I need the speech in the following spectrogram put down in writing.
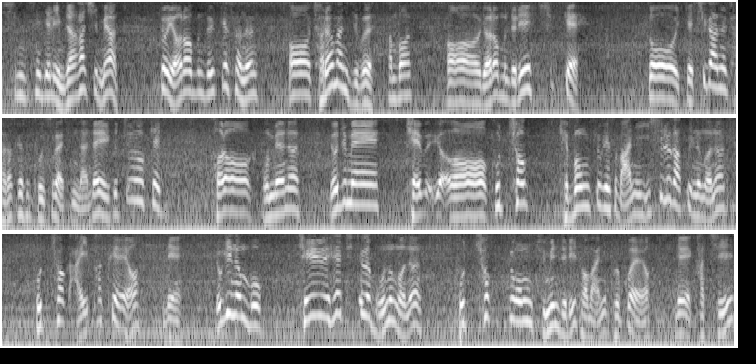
심- 세 개를 임장하시면 또 여러분들께서는 어, 저렴한 집을 한번 어, 여러분들이 쉽게 또 이렇게 시간을 절약해서 볼 수가 있습니다. 네, 이렇게 쭉 이렇게 걸어 보면은 요즘에 개, 어, 고척 개봉 쪽에서 많이 이슈를 갖고 있는 거는 고척 아이파크예요. 네, 여기는 뭐 제일 혜택을 보는 거는 고척동 주민들이 더 많이 볼 거예요. 네, 같이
